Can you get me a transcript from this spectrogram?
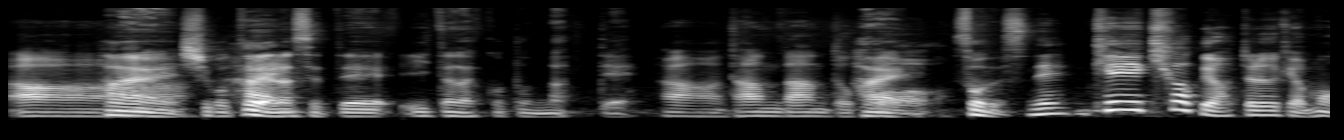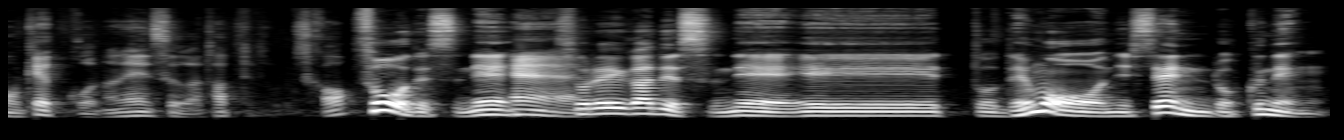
あーはい、仕事をやらはいせていただくことになって、あーだんだんとこう、はい。そうですね。経営企画やってる時はもう結構な年数が経ってたんですか？そうですね、ええ。それがですねえーっとでも2006年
